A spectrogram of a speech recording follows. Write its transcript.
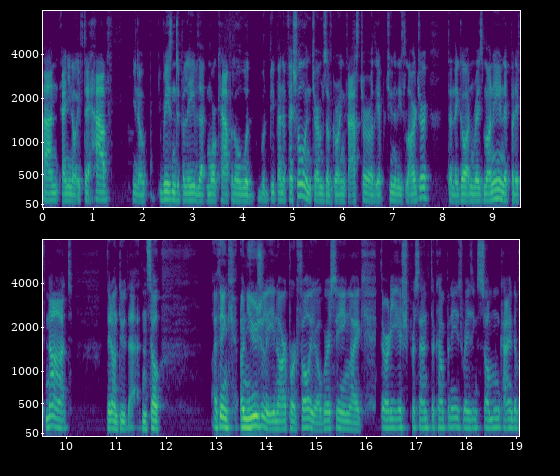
And and you know if they have you know reason to believe that more capital would would be beneficial in terms of growing faster or the opportunities larger, then they go out and raise money. And if, but if not, they don't do that. And so I think unusually in our portfolio, we're seeing like 30 ish percent of companies raising some kind of,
